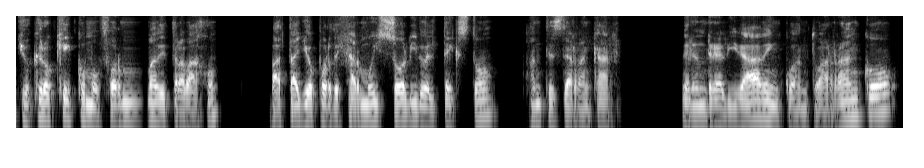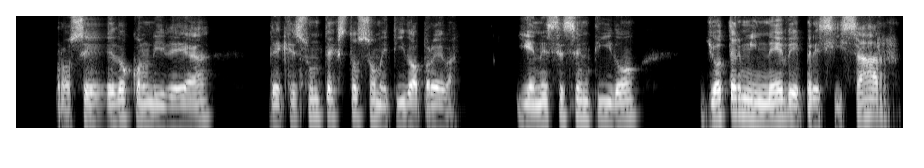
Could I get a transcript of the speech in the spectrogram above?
yo creo que como forma de trabajo, batallo por dejar muy sólido el texto antes de arrancar pero en realidad en cuanto arranco, procedo con la idea de que es un texto sometido a prueba. Y en ese sentido, yo terminé de precisar,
